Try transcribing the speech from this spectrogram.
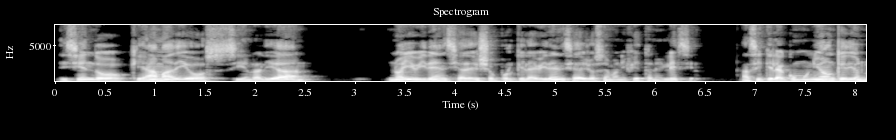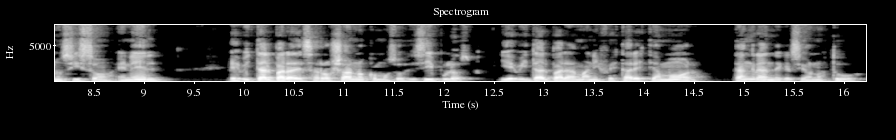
diciendo que ama a Dios si en realidad no hay evidencia de ello porque la evidencia de ello se manifiesta en la iglesia? Así que la comunión que Dios nos hizo en Él es vital para desarrollarnos como sus discípulos y es vital para manifestar este amor tan grande que el Señor nos tuvo.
